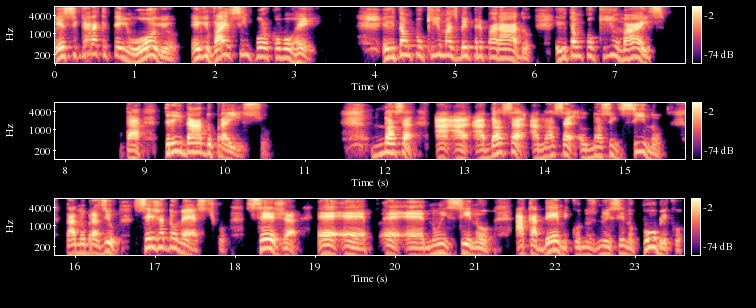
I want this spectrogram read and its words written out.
esse cara que tem o olho, ele vai se impor como rei. Ele está um pouquinho mais bem preparado, ele está um pouquinho mais tá, treinado para isso. Nossa, a, a, a, nossa, a nossa, o nosso ensino tá, no Brasil, seja doméstico, seja é, é, é, é no ensino acadêmico, no, no ensino público,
